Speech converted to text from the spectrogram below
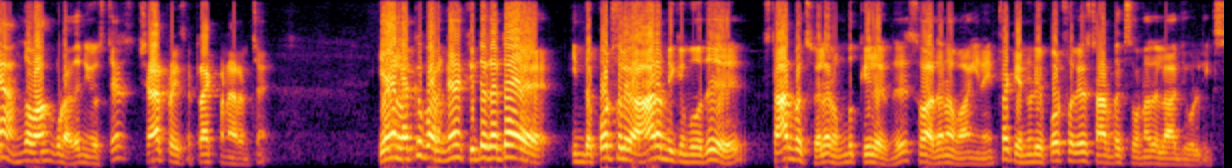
ஏன் அங்கே வாங்கக்கூடாதுன்னு யோசிச்சேன். ஷேர் ப்ரைஸ் ட்ராக் பண்ண ஆரம்பித்தேன் ஏன் லக்கு பாருங்க கிட்டத்தட்ட இந்த போர்ட்ஃபோலியோ ஆரம்பிக்கும் போது ஸ்டார்பக்ஸ் விலை ரொம்ப கீழே இருந்து ஸோ அதை நான் வாங்கினேன். இன்ஃபேக்ட் என்னுடைய portfolio Starbucks one of large holdings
